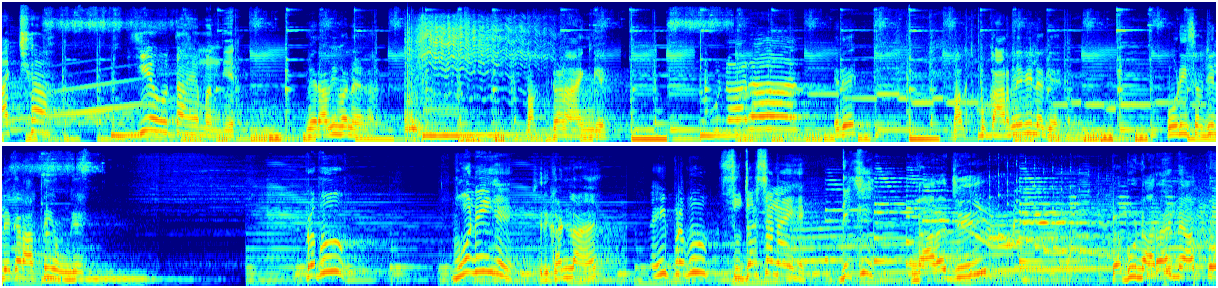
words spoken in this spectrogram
अच्छा ये होता है मंदिर। मेरा भी बनेगा। भक्तगण आएँगे। ये देख भक्त पुकारने भी लगे। पूरी सब्ज़ी लेकर आते ही होंगे। प्रभु वो नहीं है। श्रीखंड लाए नहीं प्रभु सुदर्शन आए हैं। देखिए। नारद जी प्रभु नारायण ने आपको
